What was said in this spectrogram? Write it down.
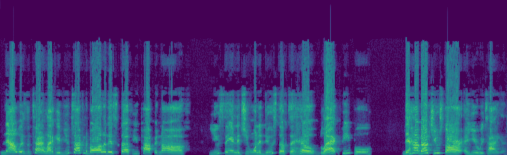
"Now is the time." Like, if you're talking about all of this stuff, you popping off, you saying that you want to do stuff to help Black people then how about you start and you retire?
